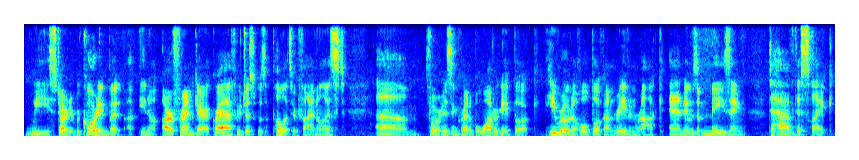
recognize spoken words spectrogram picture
we started recording, but uh, you know, our friend Garrett Graff, who just was a Pulitzer finalist um, for his incredible Watergate book, he wrote a whole book on Raven Rock, and it was amazing to have this like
